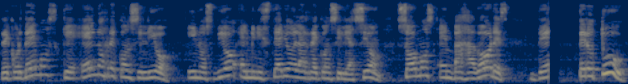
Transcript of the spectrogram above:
Recordemos que Él nos reconcilió y nos dio el ministerio de la reconciliación. Somos embajadores de... Pero tú,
